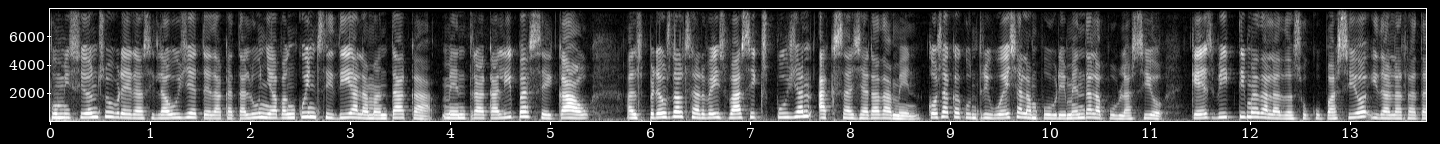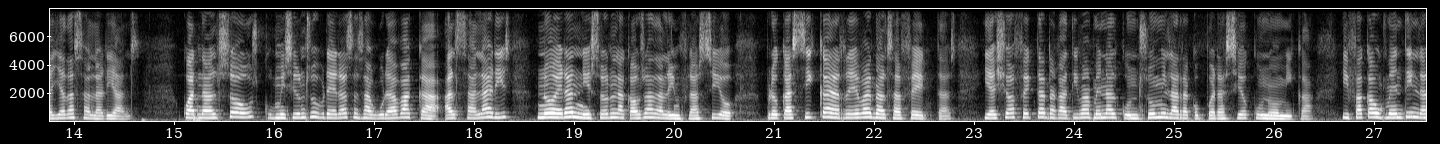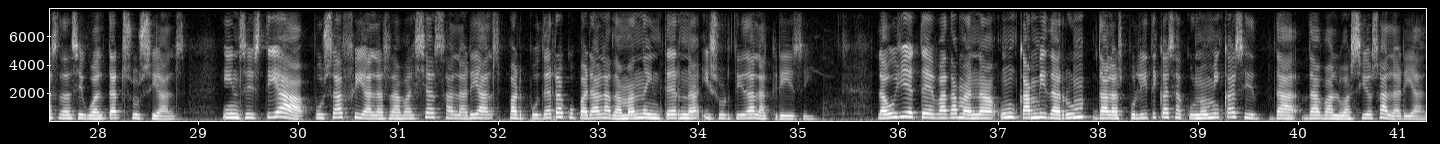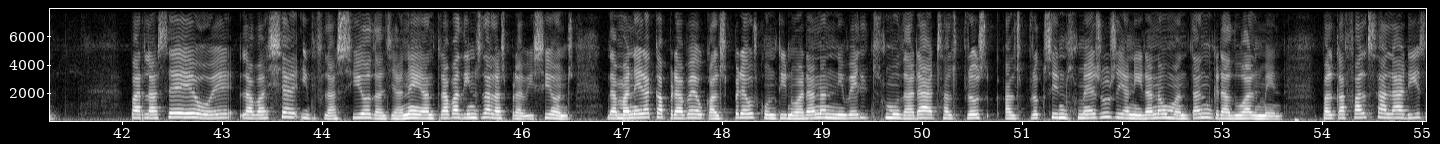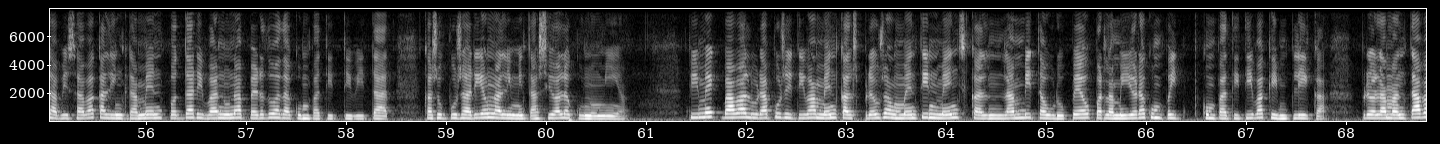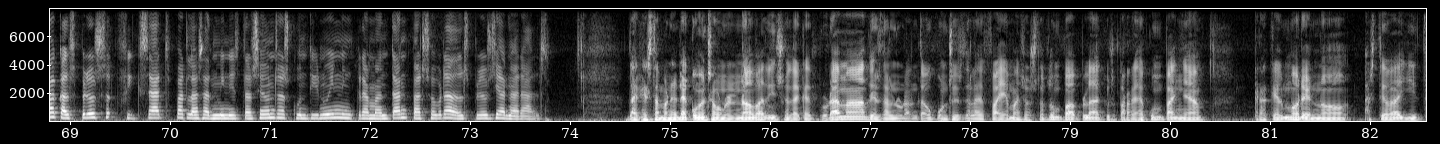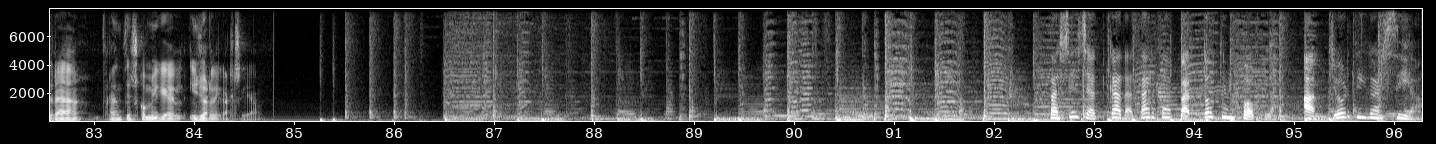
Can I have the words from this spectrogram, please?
Comissions Obreres i la UGT de Catalunya van coincidir a lamentar que, mentre que l'IPC cau, els preus dels serveis bàsics pugen exageradament, cosa que contribueix a l'empobriment de la població, que és víctima de la desocupació i de les retallades salarials. Quant als sous, Comissions Obreres assegurava que els salaris no eren ni són la causa de la inflació, però que sí que reben els efectes, i això afecta negativament el consum i la recuperació econòmica, i fa que augmentin les desigualtats socials insistia a posar fi a les rebaixes salarials per poder recuperar la demanda interna i sortir de la crisi. La UGT va demanar un canvi de rumb de les polítiques econòmiques i de, salarial. Per la CEOE, la baixa inflació del gener entrava dins de les previsions, de manera que preveu que els preus continuaran en nivells moderats els, pros, els pròxims mesos i aniran augmentant gradualment. Pel que fa als salaris, avisava que l'increment pot derivar en una pèrdua de competitivitat, que suposaria una limitació a l'economia. PIMEC va valorar positivament que els preus augmentin menys que en l'àmbit europeu per la millora competitiva que implica, però lamentava que els preus fixats per les administracions es continuïn incrementant per sobre dels preus generals. D'aquesta manera comença una nova edició d'aquest programa, des del 91.6 de la FM, això és tot un poble, que us parlaré d'acompanyar Raquel Moreno, Esteve Llitra, Francisco Miguel i Jordi Garcia. Passeja't cada tarda per tot un poble, amb Jordi Garcia.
